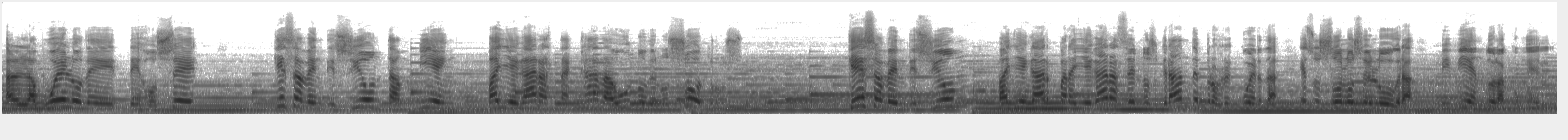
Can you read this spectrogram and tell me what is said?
al abuelo de, José, que esa bendición también va a llegar hasta cada uno de nosotros. Que esa bendición va a llegar para llegar a hacernos grandes, pero recuerda, eso solo se logra viviéndola con Él.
